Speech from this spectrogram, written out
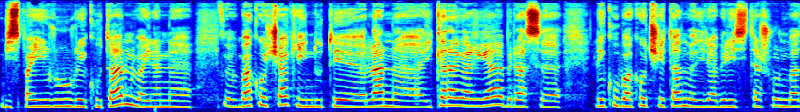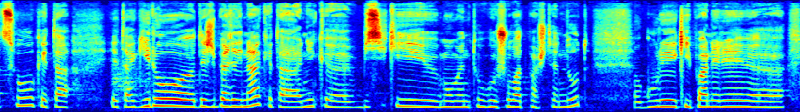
bizpairu rekutan, baina uh, bakotxak egin dute lan uh, ikaragarria, beraz uh, leku bakotxetan badira berezitasun batzuk eta eta giro desberdinak eta nik uh, biziki momentu goxo bat pasten dut. Gure ekipan ere uh,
